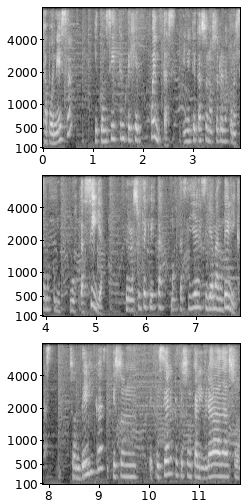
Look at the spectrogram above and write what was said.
japonesa que consiste en tejer cuentas. En este caso nosotros las conocemos como mostacillas, pero resulta que estas mostacillas se llaman délicas. Son délicas que son especiales porque son calibradas, son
